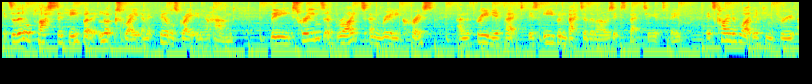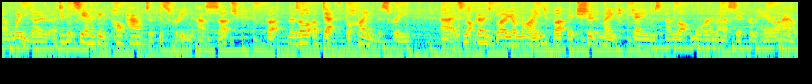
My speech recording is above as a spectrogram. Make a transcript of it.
It's a little plasticky, but it looks great and it feels great in your hand. The screens are bright and really crisp, and the 3D effect is even better than I was expecting it to be. It's kind of like looking through a window. I didn't see anything pop out of the screen as such, but there's a lot of depth behind the screen. Uh, it's not going to blow your mind, but it should make games a lot more immersive from here on out.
